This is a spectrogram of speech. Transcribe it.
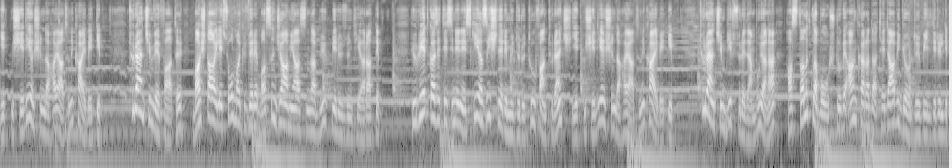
77 yaşında hayatını kaybetti. Türenç'in vefatı başta ailesi olmak üzere basın camiasında büyük bir üzüntü yarattı. Hürriyet gazetesinin eski yazı işleri müdürü Tufan Türenç 77 yaşında hayatını kaybetti. Türenç'in bir süreden bu yana hastalıkla boğuştuğu ve Ankara'da tedavi gördüğü bildirildi.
